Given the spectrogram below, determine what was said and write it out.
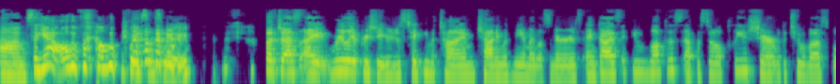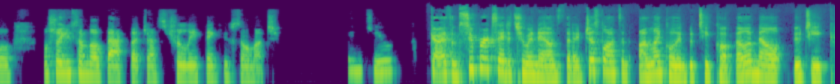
Um, so yeah, all the all the places really. But Jess, I really appreciate you just taking the time chatting with me and my listeners. And guys, if you love this episode, please share it with the two of us. We'll we'll show you some love back. But Jess, truly, thank you so much. Thank you. Guys, I'm super excited to announce that I just launched an online clothing boutique called Bella Mel Boutique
